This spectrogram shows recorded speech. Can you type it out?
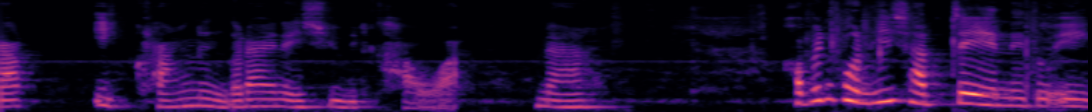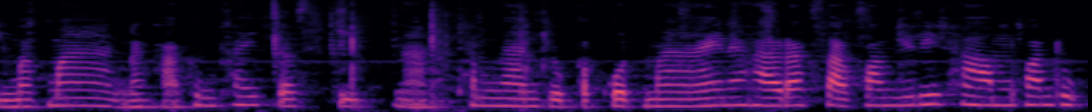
รักอีกครั้งหนึ่งก็ได้ในชีวิตเขาอะนะ เขาเป็นคนที่ชัดเจนในตัวเองมาก ๆ นะคะคุณไพ่ justice นะทำงานเกี่ยวกับกฎหมายนะคะ รักษาความยุติธรรมความถูก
